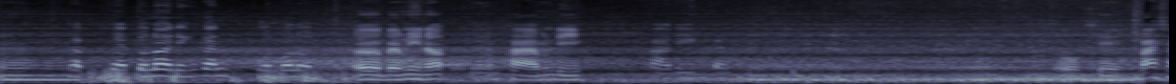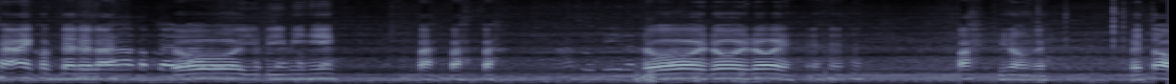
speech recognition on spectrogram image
อืมแบบแบบตัวน้อยนี่คือกันคนบ่หล่นเออแบบนี้เนาะน้ำผ้ามันดีผ้าดีคือกันโอเคไป้าชายขอบใจได้ละขอบใจหลายโดยอยู่ดีมีเฮงไปไปไปหาสุดีนะคโดรับยโดยโดยไปพี่น้องเอ้ย ไปต่อ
